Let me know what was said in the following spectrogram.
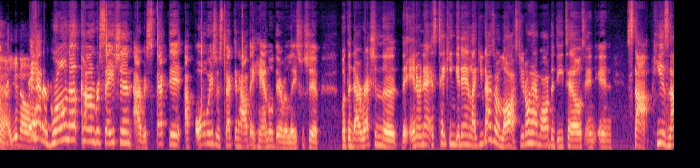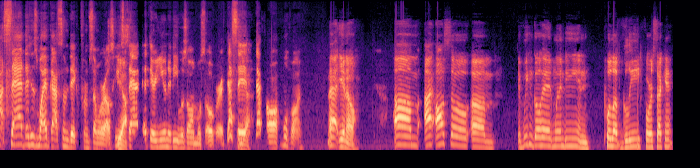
that- you know. they had a grown-up conversation i respect it i've always respected how they handled their relationship but the direction the the internet is taking it in like you guys are lost you don't have all the details and and stop he is not sad that his wife got some dick from somewhere else he's Yeah. sad that their unity was almost over that's it Yeah. that's all move on that you know. Um, I also um, if we can go ahead, Wendy, and pull up Glee for a second.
